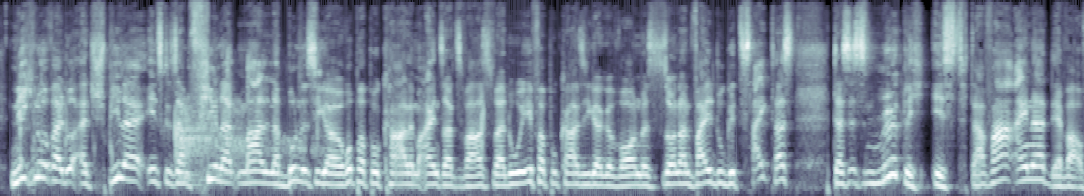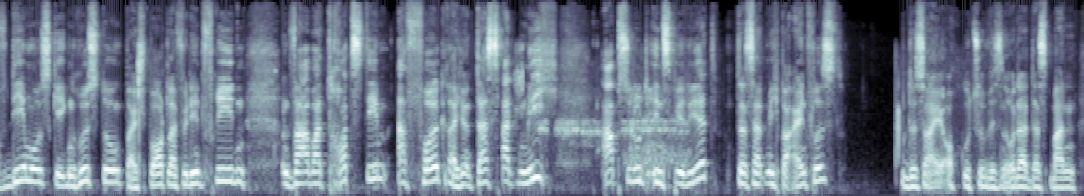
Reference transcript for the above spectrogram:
Nicht nur, weil du als Spieler insgesamt 400 Mal in der Bundesliga Europapokal im Einsatz warst, weil du UEFA-Pokalsieger geworden bist, sondern weil du gezeigt hast, dass es möglich ist. Da war einer, der war auf Demos gegen Rüstung, bei Sportler für den Frieden und war aber trotzdem erfolgreich. Und das hat mich absolut inspiriert. Das hat mich beeinflusst. Und das sei auch gut zu wissen, oder? Dass man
